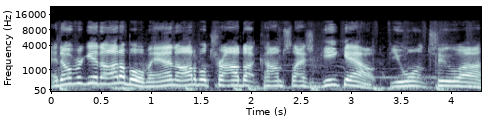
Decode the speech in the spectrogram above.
And don't forget Audible, man. Audibletrial.com slash geekout. If you want to uh,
